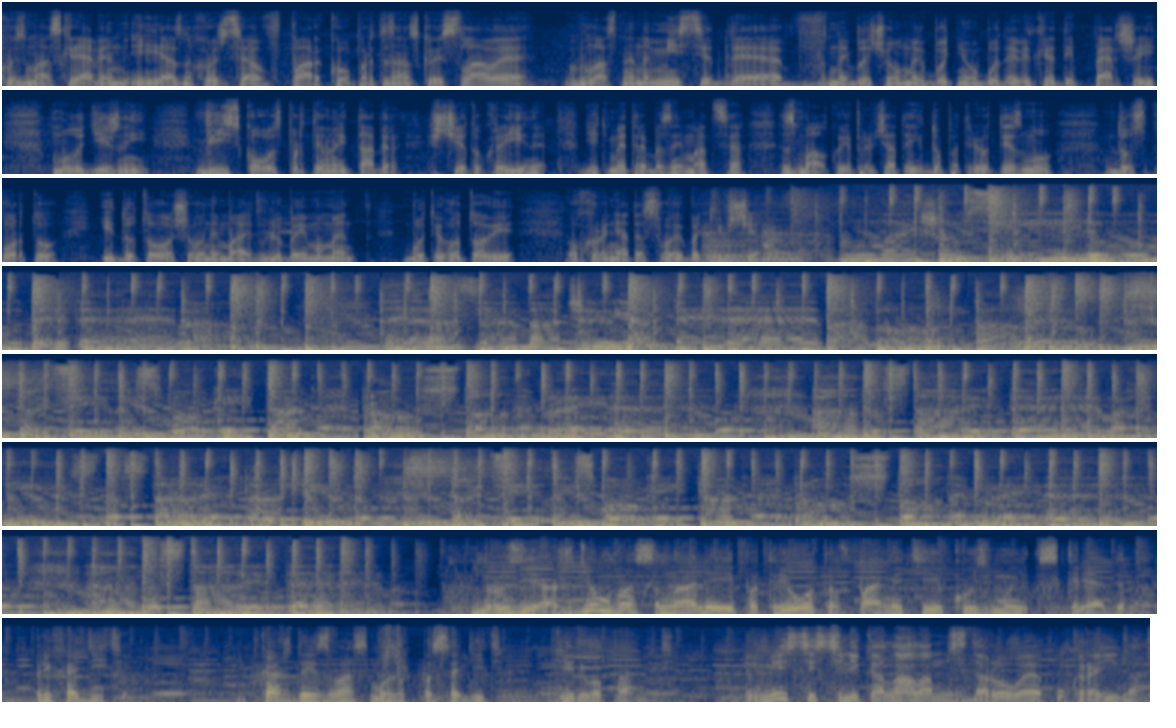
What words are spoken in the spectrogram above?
Кузьма Скрябін, і я знаходжуся в парку партизанської слави, власне, на місці, де в найближчому майбутньому буде відкритий перший молодіжний військово-спортивний табір Щит України. Дітьми треба займатися з малку і привчати їх до патріотизму, до спорту і до того, що вони мають в будь-який момент бути готові охороняти свою батьківщину. Бувай, що всі люди дерева. Не я бачив, як дерева Друзья, ждем вас на аллее патриотов памяти Кузьмы Скрябина. Приходите. Каждый из вас может посадить дерево памяти. Вместе с телеканалом «Здоровая Украина».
